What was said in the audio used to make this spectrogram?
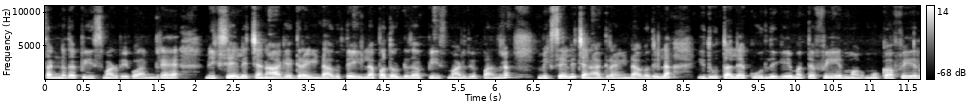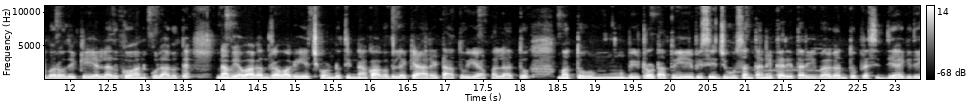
ಸಣ್ಣದ ಪೀಸ್ ಮಾಡಬೇಕು ಅಂದರೆ ಮಿಕ್ಸಿಯಲ್ಲಿ ಚೆನ್ನಾಗಿ ಗ್ರೈಂಡ್ ಆಗುತ್ತೆ. ಇಲ್ಲಪ್ಪ, ದೊಡ್ಡದಾಗಿ ಪೀಸ್ ಮಾಡಿದ್ವಪ್ಪ ಅಂದ್ರೆ ಮಿಕ್ಸಿಯಲ್ಲಿ ಚೆನ್ನಾಗಿ ಗ್ರೈಂಡ್ ಆಗೋದಿಲ್ಲ. ಇದು ತಲೆ ಕೂದಲಿಗೆ ಮತ್ತು ಫೇರ್ ಮುಖ ಫೇರ್ ಬರೋದಕ್ಕೆ ಎಲ್ಲದಕ್ಕೂ ಅನುಕೂಲ ಆಗುತ್ತೆ. ನಾವು ಯಾವಾಗಂದ್ರೆ ಅವಾಗ ಹೆಚ್ಕೊಂಡು ತಿನ್ನೋಕ್ಕಾಗೋದಿಲ್ಲ ಕ್ಯಾರೆಟ್ ಆಯ್ತು ಆ್ಯಪಲ್ ಆಯ್ತು ಮತ್ತು ಬೀಟ್ರೋಟ್ ಆಯ್ತು, ಎ ಬಿ ಸಿ ಜ್ಯೂಸ್ ಅಂತಲೇ ಕರೀತಾರೆ. ಇವಾಗಂತೂ ಪ್ರಸಿದ್ಧಿಯಾಗಿದೆ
